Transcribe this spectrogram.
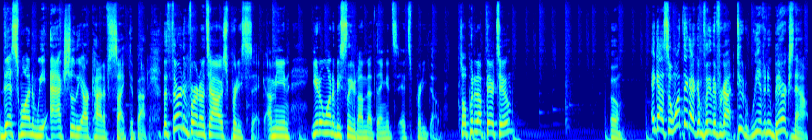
This one we actually are kind of psyched about. The third Inferno Tower is pretty sick. I mean, you don't want to be sleeping on that thing. It's it's pretty dope. So I'll put it up there too. Boom. Hey guys, so one thing I completely forgot. Dude, we have a new barracks now.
